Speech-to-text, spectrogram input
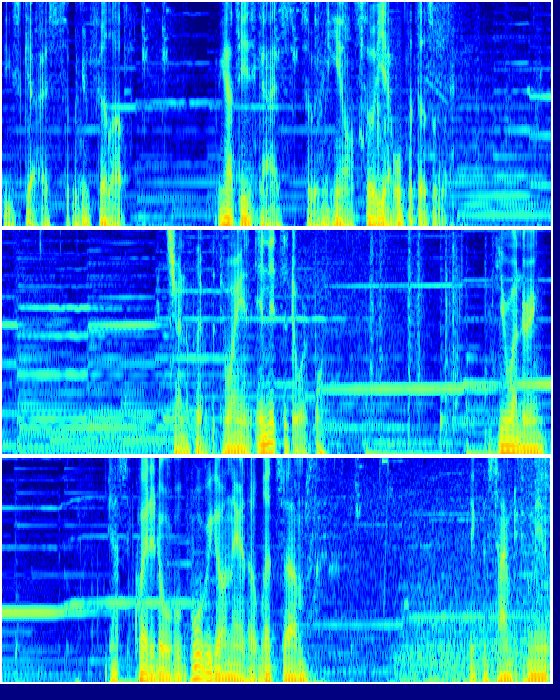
these guys so we can fill up. We got these guys so we can heal. So yeah, we'll put those away. It's trying to play with the toy and it's adorable. If you're wondering, yes, quite adorable. Before we go in there though, let's um take this time to commute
